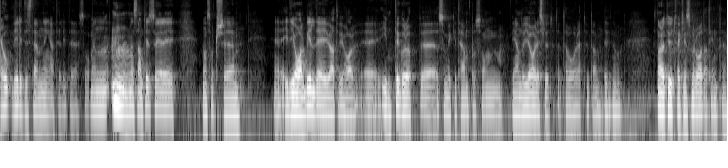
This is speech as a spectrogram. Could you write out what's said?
Jo, det är lite stämning att det är lite så. Men, men samtidigt så är det någon sorts eh, eh, idealbild är ju att vi har, eh, inte går upp eh, så mycket tempo som vi ändå gör i slutet av året. Utan det är snarare ett utvecklingsområde att inte,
